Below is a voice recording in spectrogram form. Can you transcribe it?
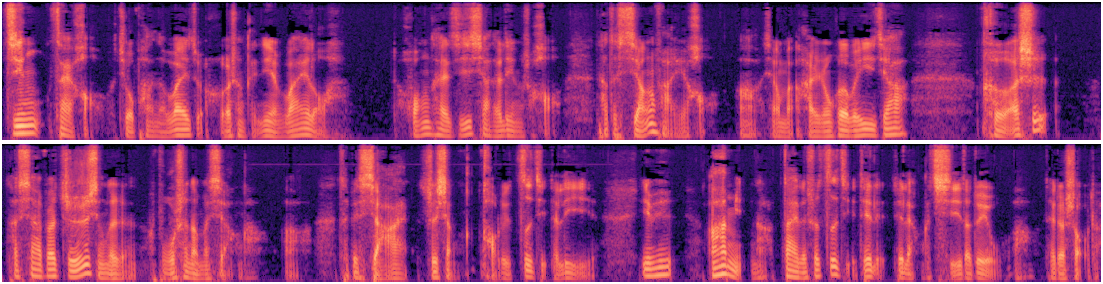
经再好，就怕那歪嘴和尚给念歪了啊！皇太极下的令是好，他的想法也好啊，想满汉融合为一家。可是他下边执行的人不是那么想啊啊，特别狭隘，只想考虑自己的利益，因为。阿敏呢，带的是自己这里这两个旗的队伍啊，在这守着。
